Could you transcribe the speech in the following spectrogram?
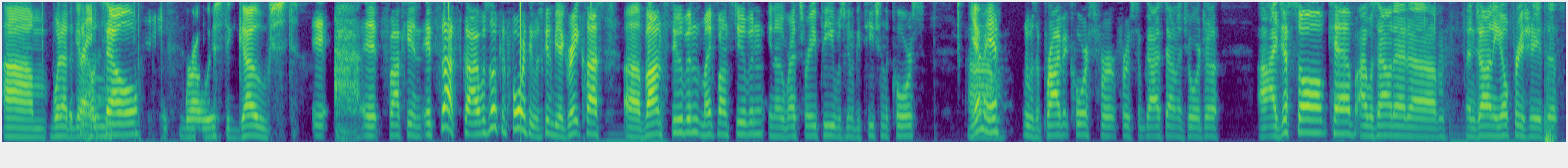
Um, would have to get a hotel. bro, it's the ghost. It, it fucking it sucks. I was looking forward to it. It was going to be a great class. Uh, Von Steuben, Mike Von Steuben, you know, writes for AP, was going to be teaching the course. Yeah, man. It was a private course for for some guys down in Georgia. I just saw Kev. I was out at um, and Johnny, you'll appreciate this.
